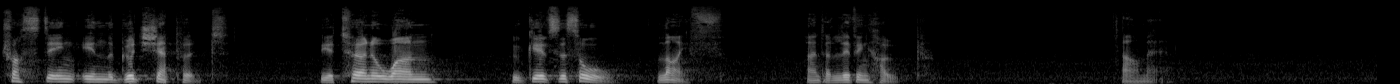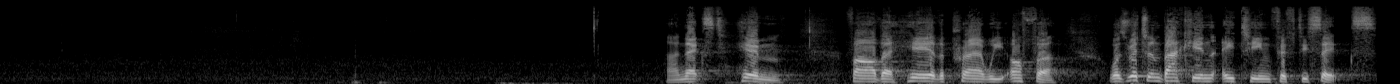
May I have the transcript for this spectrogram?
trusting in the Good Shepherd, the Eternal One who gives us all life and a living hope. Amen. Our next hymn, Father, Hear the Prayer We Offer, was written back in 1856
